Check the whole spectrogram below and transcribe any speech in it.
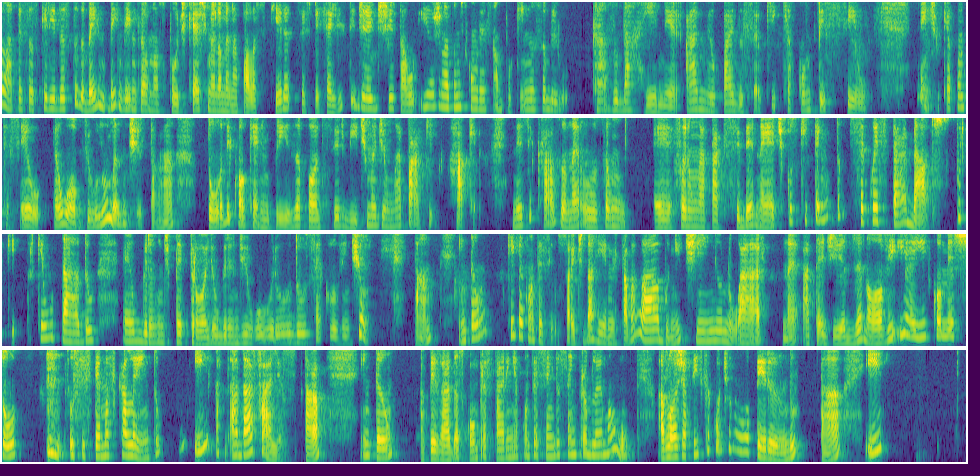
Olá, pessoas queridas, tudo bem? Bem-vindos ao nosso podcast. Meu nome é Ana Paula Siqueira, sou especialista em direito digital e hoje nós vamos conversar um pouquinho sobre o caso da Renner. Ai, meu pai do céu, o que, que aconteceu? Gente, o que aconteceu é o óbvio lulante, tá? Toda e qualquer empresa pode ser vítima de um ataque hacker. Nesse caso, né, são é, foram ataques cibernéticos que tentam sequestrar dados. Por quê? Porque o dado é o grande petróleo, o grande ouro do século 21, tá? Então, o que, que aconteceu? O site da Renner estava lá, bonitinho, no ar, né, até dia 19, e aí começou o sistema ficar lento e a, a dar falhas, tá? Então, apesar das compras estarem acontecendo sem problema algum. A loja física continua operando, tá? E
